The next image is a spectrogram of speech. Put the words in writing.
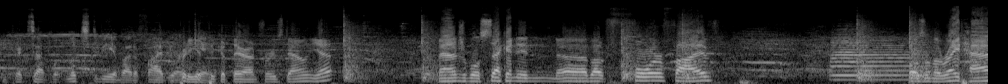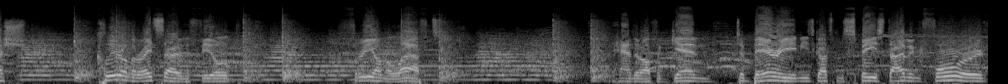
he picks up what looks to be about a five-yard Pretty good pickup there on first down. Yep. Manageable second in uh, about four or five. Ball's on the right hash. Clear on the right side of the field. Three on the left. Hand it off again to Barry, and he's got some space diving forward.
